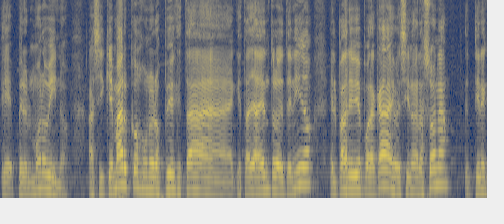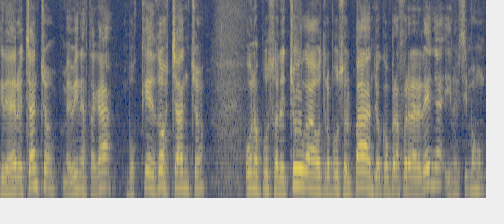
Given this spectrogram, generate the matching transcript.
Eh, pero el mono vino. Así que Marcos, uno de los pibes que está, que está allá adentro detenido, el padre vive por acá, es vecino de la zona, tiene criadero de chancho, me vine hasta acá, busqué dos chanchos, uno puso lechuga, otro puso el pan, yo compré afuera la leña y nos hicimos un-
